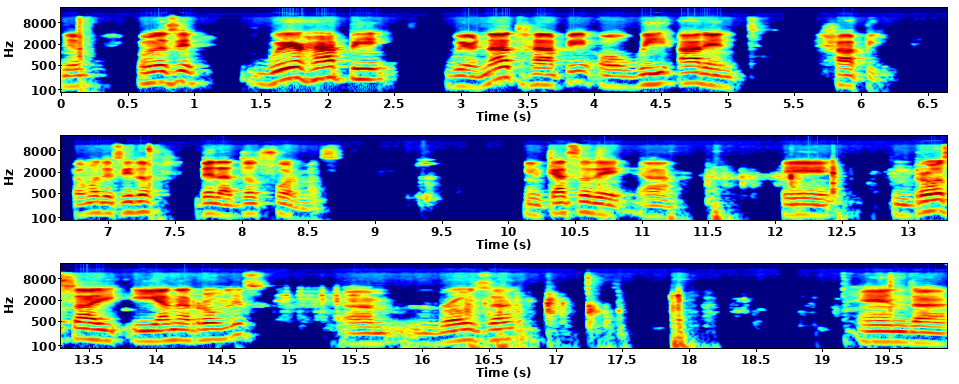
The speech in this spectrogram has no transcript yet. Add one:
Yeah, podemos decir, we're happy, we're not happy, o we aren't happy. Podemos decirlo de las dos formas. En el caso de uh, eh, Rosa y, Ana Robles, um, Rosa and uh,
